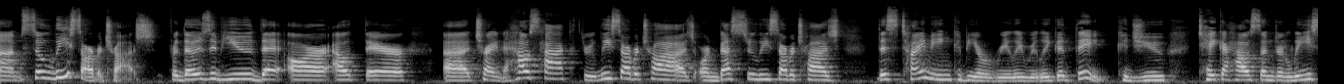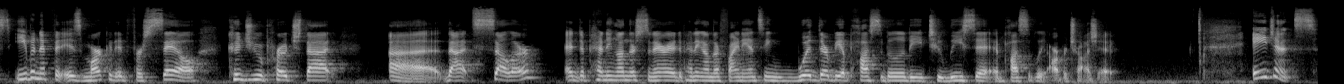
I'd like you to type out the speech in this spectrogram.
Um, so, lease arbitrage. For those of you that are out there uh, trying to house hack through lease arbitrage or invest through lease arbitrage, this timing could be a really, really good thing. Could you take a house under lease, even if it is marketed for sale? Could you approach that uh, that seller? And depending on their scenario, depending on their financing, would there be a possibility to lease it and possibly arbitrage it? Agents,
